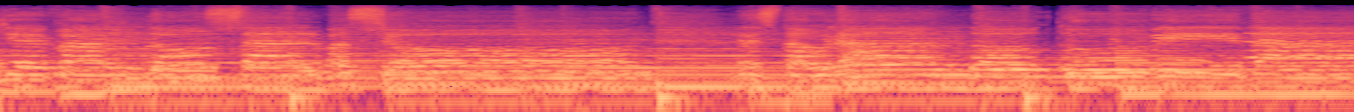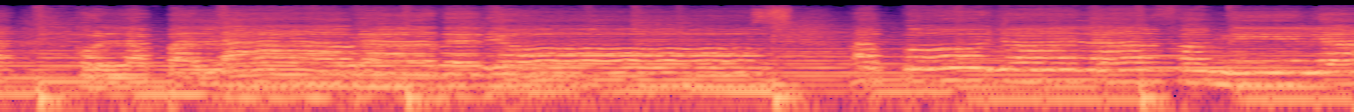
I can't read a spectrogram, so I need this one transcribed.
llevando salvación, restaurando tu vida la palabra de Dios. Apoyo a la familia,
